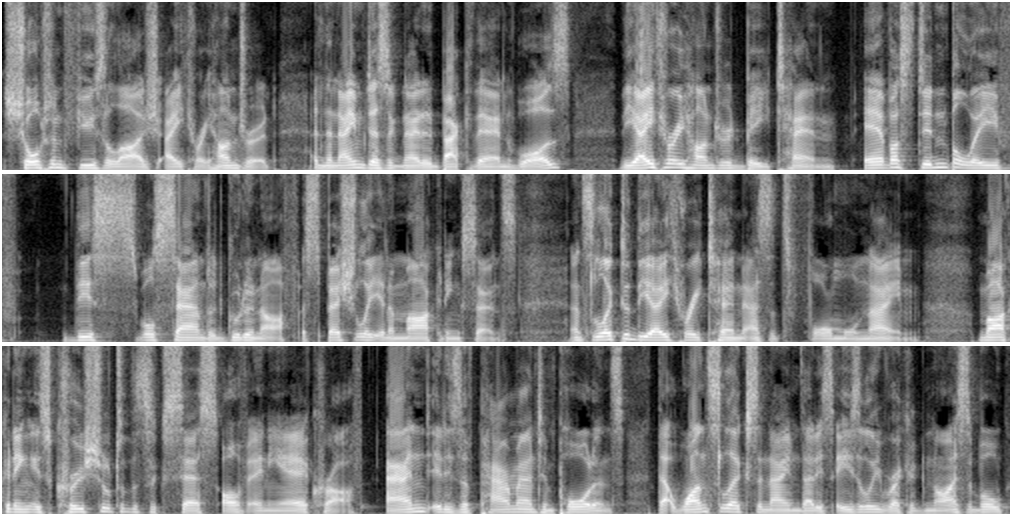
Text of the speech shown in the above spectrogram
shortened fuselage A300, and the name designated back then was the A300 B10. Airbus didn't believe this well sounded good enough, especially in a marketing sense, and selected the A310 as its formal name. Marketing is crucial to the success of any aircraft, and it is of paramount importance that one selects a name that is easily recognizable,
